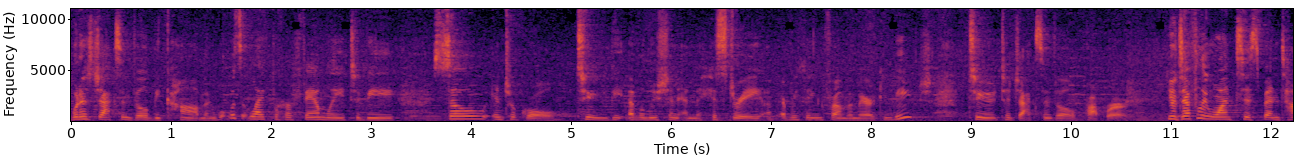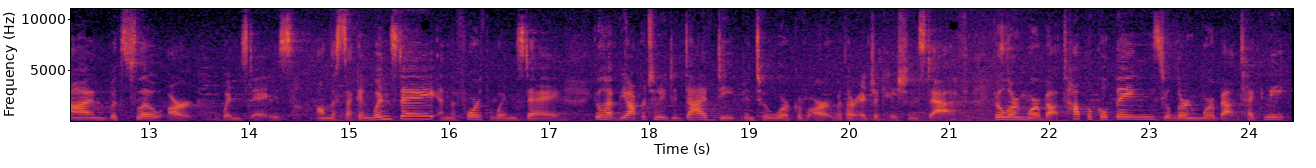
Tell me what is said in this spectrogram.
What has Jacksonville become? And what was it like for her family to be so integral to the evolution and the history of everything from American Beach to, to Jacksonville proper? You'll definitely want to spend time with Slow Art Wednesdays. On the second Wednesday and the fourth Wednesday, you'll have the opportunity to dive deep into a work of art with our education staff. You'll learn more about topical things, you'll learn more about technique,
